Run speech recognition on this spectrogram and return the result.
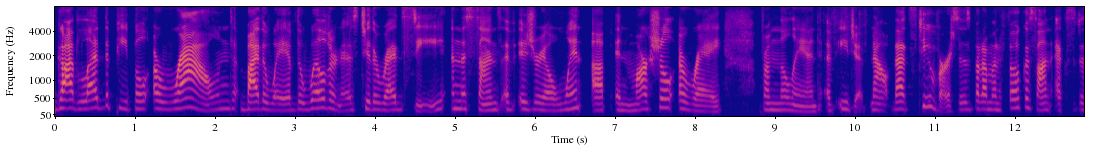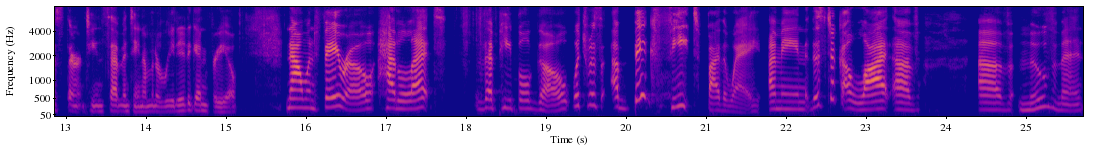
God led the people around by the way of the wilderness to the Red Sea, and the sons of Israel went up in martial array from the land of Egypt. Now, that's two verses, but I'm going to focus on Exodus 13, 17. I'm going to read it again for you. Now, when Pharaoh had let the people go, which was a big feat, by the way. I mean, this took a lot of of movement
